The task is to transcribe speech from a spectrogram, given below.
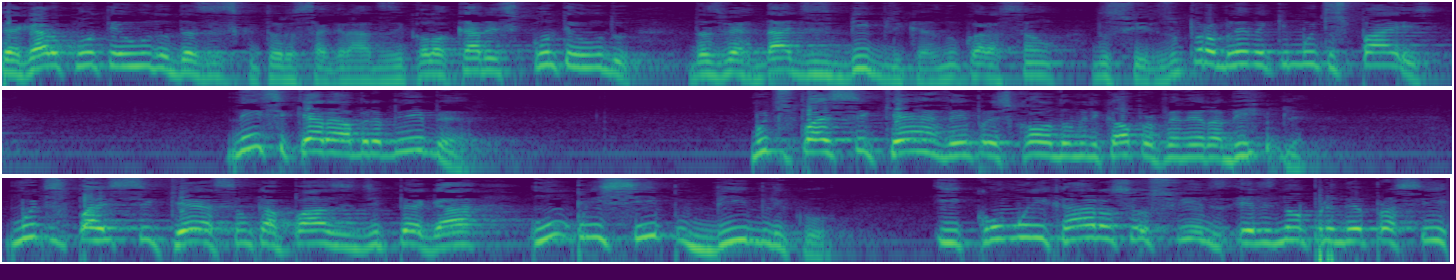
pegar o conteúdo das Escrituras Sagradas e colocar esse conteúdo das verdades bíblicas no coração dos filhos. O problema é que muitos pais nem sequer abrem a Bíblia. Muitos pais sequer vêm para a escola dominical para aprender a Bíblia. Muitos pais sequer são capazes de pegar um princípio bíblico e comunicar aos seus filhos. Eles não aprenderam para si.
